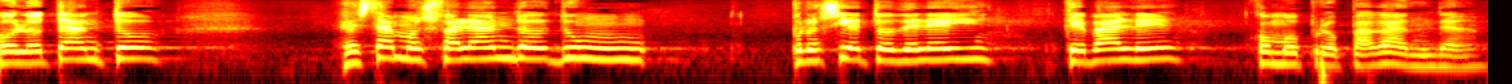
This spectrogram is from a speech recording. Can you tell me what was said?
Polo tanto, estamos falando dun proxecto de lei que vale como propaganda.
